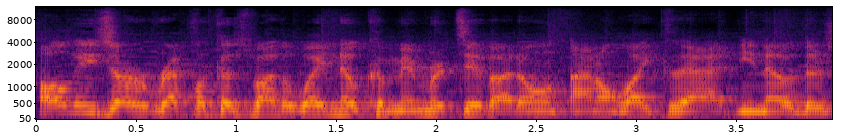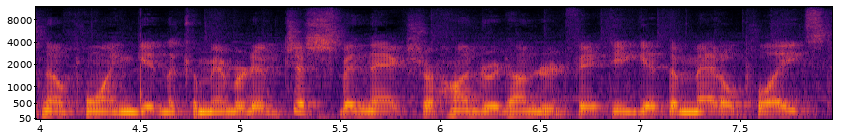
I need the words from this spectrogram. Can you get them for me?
all these are replicas by the way, no commemorative. I don't I don't like that. You know, there's no point in getting the commemorative. Just spend the extra 100 150 get the metal plates.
